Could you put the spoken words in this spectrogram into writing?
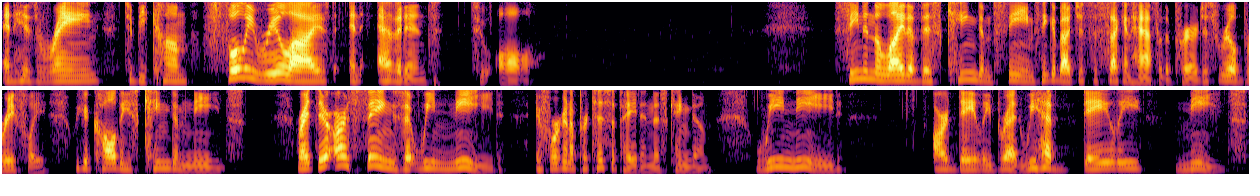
and his reign to become fully realized and evident to all. Seen in the light of this kingdom theme, think about just the second half of the prayer, just real briefly. We could call these kingdom needs, right? There are things that we need if we're going to participate in this kingdom. We need our daily bread, we have daily needs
